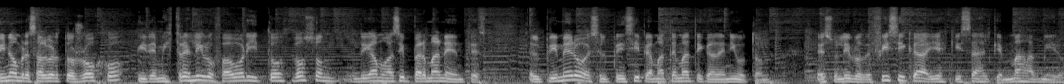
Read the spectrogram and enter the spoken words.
Mi nombre es Alberto Rojo y de mis tres libros favoritos, dos son, digamos así, permanentes. El primero es El Principia Matemática de Newton. Es un libro de física y es quizás el que más admiro.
